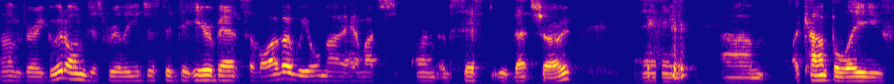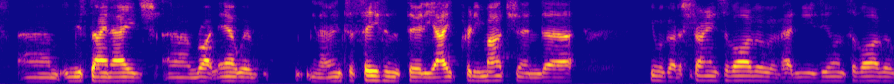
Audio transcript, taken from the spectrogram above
I'm very good. I'm just really interested to hear about Survivor. We all know how much I'm obsessed with that show, and um, I can't believe um, in this day and age, uh, right now we've you know into season 38 pretty much, and uh, we've got Australian Survivor, we've had New Zealand Survivor,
